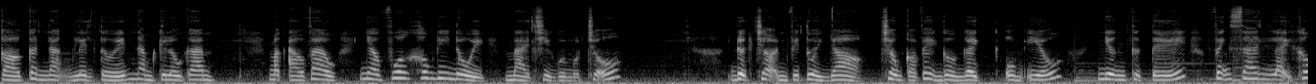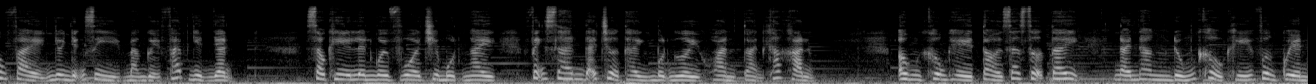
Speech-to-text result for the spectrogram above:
có cân nặng lên tới 5 kg. Mặc áo vào, nhà vua không đi nổi mà chỉ ngồi một chỗ. Được chọn vì tuổi nhỏ, trông có vẻ ngờ nghệch, ốm yếu, nhưng thực tế, Vịnh San lại không phải như những gì mà người Pháp nhìn nhận. Sau khi lên ngôi vua chỉ một ngày, Vĩnh San đã trở thành một người hoàn toàn khác hẳn. Ông không hề tỏ ra sợ Tây, nói năng đúng khẩu khí vương quyền.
